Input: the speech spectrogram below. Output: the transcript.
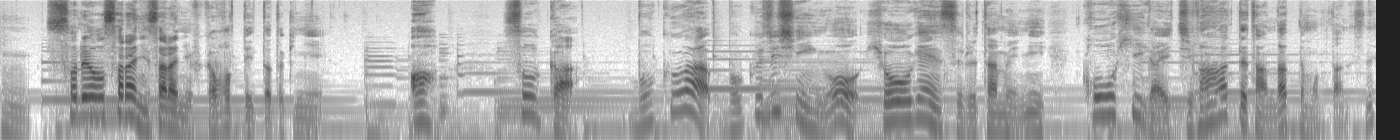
うん、それをさらにさらに深掘っていった時にあそうか僕は僕自身を表現するためにコーヒーが一番合ってたんだって思ったんですね。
